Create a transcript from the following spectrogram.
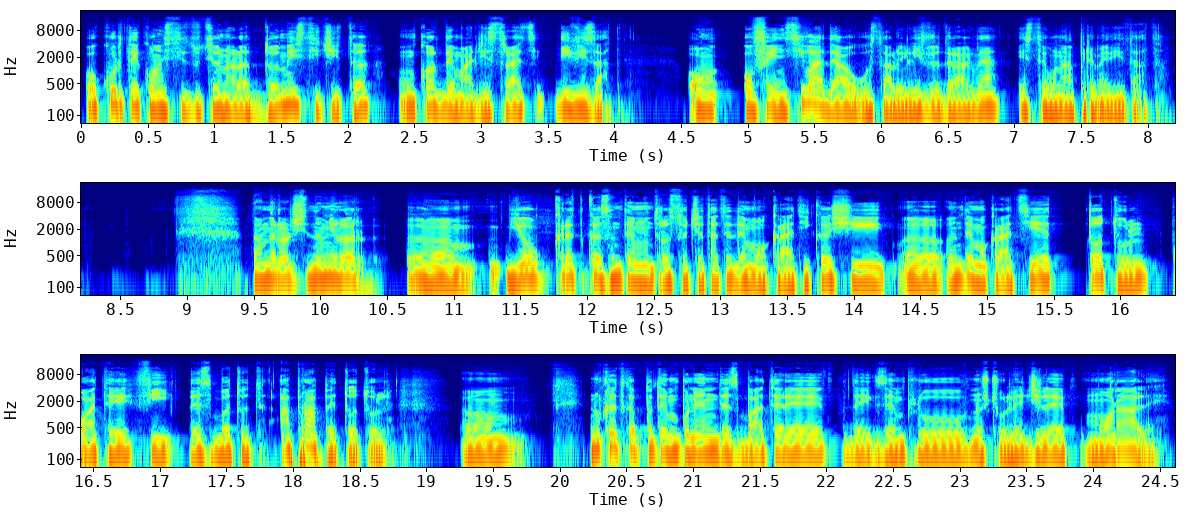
o curte constituțională domesticită, un corp de magistrați divizat. O, ofensiva de august a lui Liviu Dragnea este una premeditată. Doamnelor și domnilor, uh, eu cred că suntem într-o societate democratică și uh, în democrație totul poate fi dezbătut. Aproape totul. Um, nu cred că putem pune în dezbatere, de exemplu, nu știu, legile morale.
